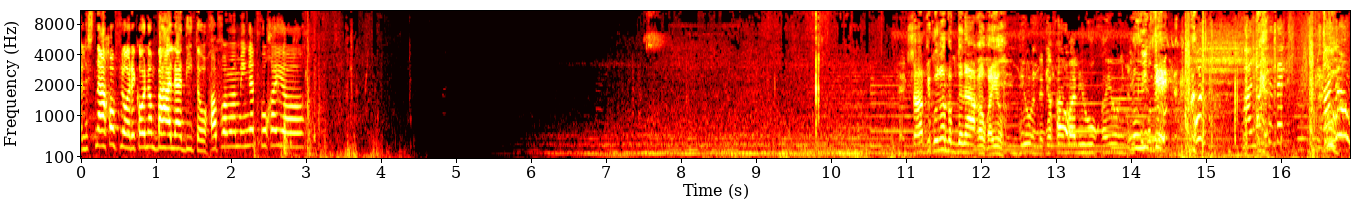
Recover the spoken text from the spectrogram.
Alis na ako, Flor. Ikaw nang bahala dito. Opo, ma'am. Ingat po kayo. Sabi ko na magnanakaw kayo. Hindi yun, nagkakamali ho kayo. Hindi Anong hindi? Manong, sandali. Manong,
